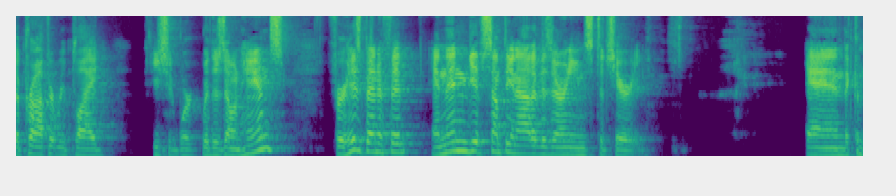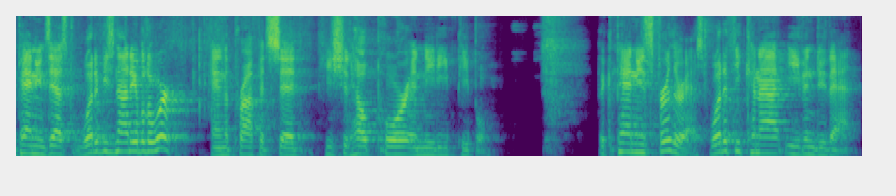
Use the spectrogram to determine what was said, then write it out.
The Prophet replied, He should work with his own hands for his benefit and then give something out of his earnings to charity. And the companions asked, What if he's not able to work? And the Prophet said, He should help poor and needy people. The companions further asked, What if he cannot even do that?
